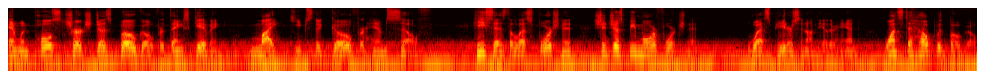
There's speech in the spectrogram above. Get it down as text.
And when Pulse Church does BOGO for Thanksgiving, Mike keeps the go for himself. He says the less fortunate should just be more fortunate. Wes Peterson, on the other hand, wants to help with BOGO.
